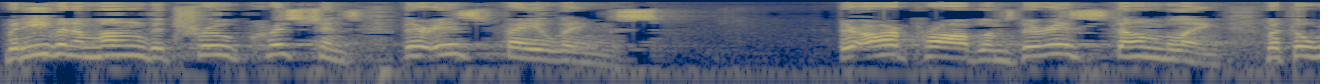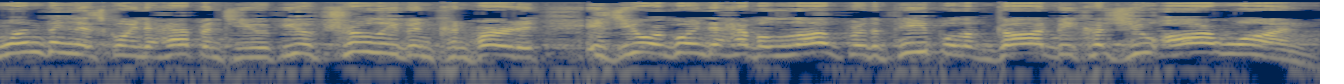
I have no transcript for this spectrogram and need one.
But even among the true Christians, there is failings. There are problems. There is stumbling. But the one thing that's going to happen to you if you have truly been converted is you are going to have a love for the people of God because you are one.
